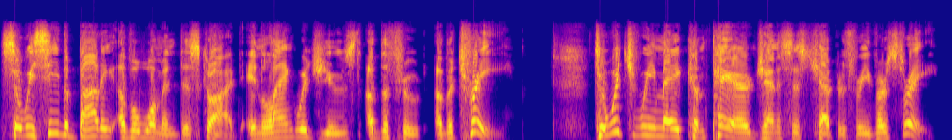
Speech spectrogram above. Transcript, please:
So we see the body of a woman described in language used of the fruit of a tree, to which we may compare Genesis chapter 3, verse 3.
